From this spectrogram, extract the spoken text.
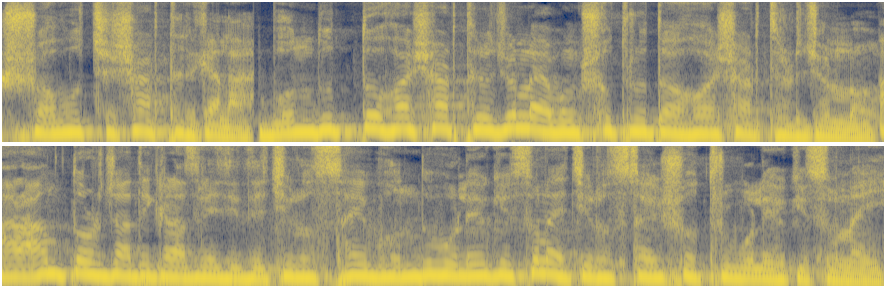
সব হচ্ছে স্বার্থের খেলা। বন্ধুত্ব হয় স্বার্থের জন্য এবং শত্রুতা হয় স্বার্থের জন্য। আর আন্তর্জাতিক রাজনীতিতে চিরস্থায়ী বন্ধু বলেও কিছু নাই, চিরস্থায়ী শত্রু বলেও কিছু নাই।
